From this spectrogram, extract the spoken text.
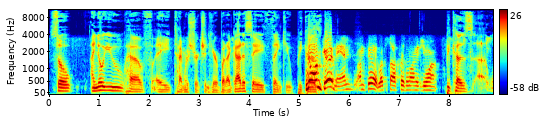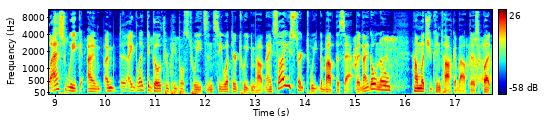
So I know you have a time restriction here, but I got to say thank you because no, I'm good, man. I'm good. Let's talk for as long as you want. Because uh, last week I'm I'm I'd like to go through people's tweets and see what they're tweeting about, and I saw you start tweeting about this app, and I don't know how much you can talk about this, but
